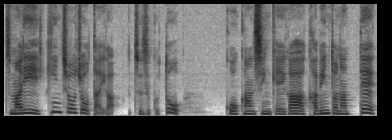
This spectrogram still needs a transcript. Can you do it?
つまり緊張状態が続くと交感神経が過敏となって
